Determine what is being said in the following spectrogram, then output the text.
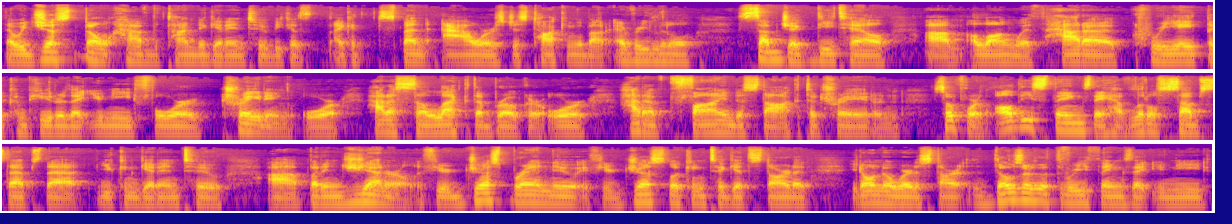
that we just don't have the time to get into because I could spend hours just talking about every little subject detail um, along with how to create the computer that you need for trading or how to select a broker or how to find a stock to trade and so forth. All these things, they have little sub steps that you can get into. Uh, but in general, if you're just brand new, if you're just looking to get started, you don't know where to start, those are the three things that you need.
